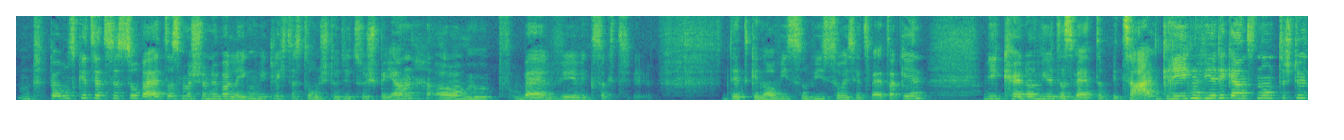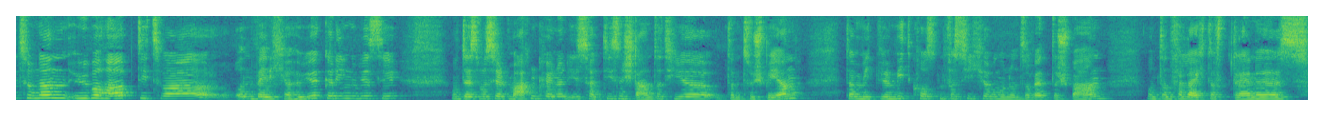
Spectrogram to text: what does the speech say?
Und bei uns geht es jetzt so weit, dass wir schon überlegen, wirklich das Tonstudio zu sperren, ähm, weil wir, wie gesagt, nicht genau wissen, wie soll es jetzt weitergehen. Wie können wir das weiter bezahlen? Kriegen wir die ganzen Unterstützungen überhaupt, die zwar, in welcher Höhe kriegen wir sie? Und das, was wir halt machen können, ist halt diesen Standort hier dann zu sperren, damit wir Mitkostenversicherungen und so weiter sparen und dann vielleicht auf kleines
